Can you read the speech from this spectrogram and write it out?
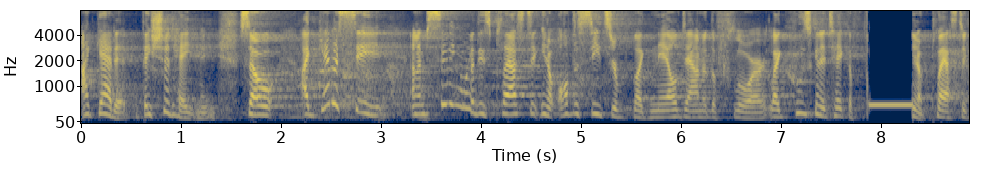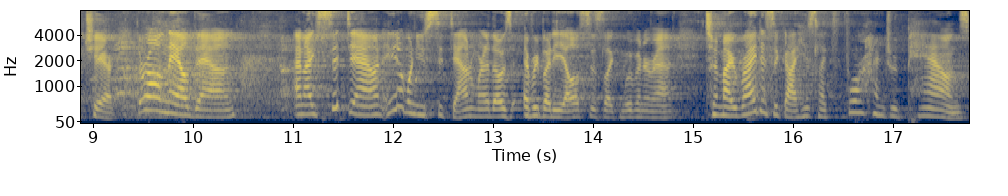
I get it. They should hate me. So I get a seat, and I'm sitting in one of these plastic, you know, all the seats are like nailed down to the floor. Like, who's going to take a, you know, plastic chair? They're all nailed down. And I sit down, and you know when you sit down, one of those, everybody else is like moving around. To my right is a guy, he's like 400 pounds.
